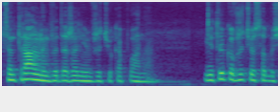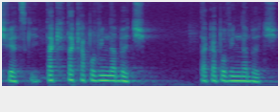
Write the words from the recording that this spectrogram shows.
centralnym wydarzeniem w życiu kapłana. Nie tylko w życiu osoby świeckiej. Tak, taka powinna być. Taka powinna być.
